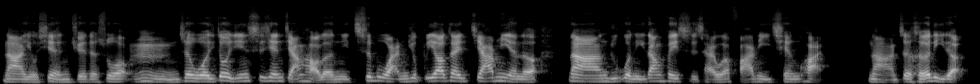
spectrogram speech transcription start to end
那有些人觉得说，嗯，这我都已经事先讲好了，你吃不完你就不要再加面了。那如果你浪费食材，我要罚你一千块，那这合理的。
